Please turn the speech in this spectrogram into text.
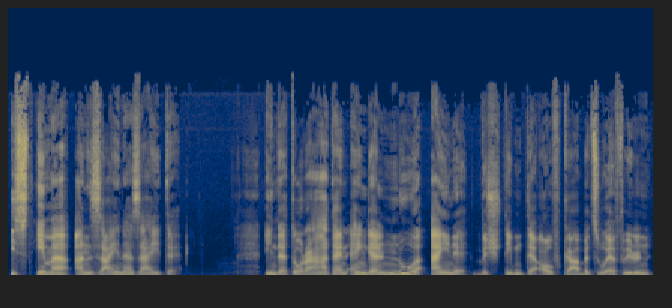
ist immer an seiner Seite. In der Tora hat ein Engel nur eine bestimmte Aufgabe zu erfüllen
